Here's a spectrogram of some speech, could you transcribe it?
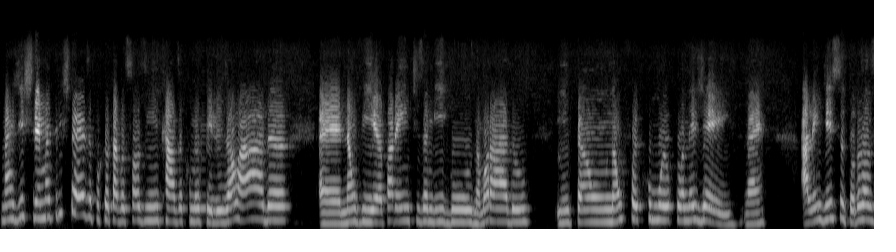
mas de extrema tristeza, porque eu estava sozinha em casa com meu filho isolada, é, não via parentes, amigos, namorado. Então, não foi como eu planejei, né? Além disso, todas as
